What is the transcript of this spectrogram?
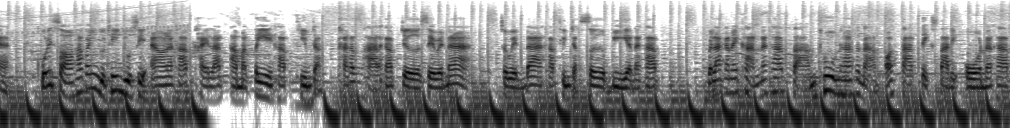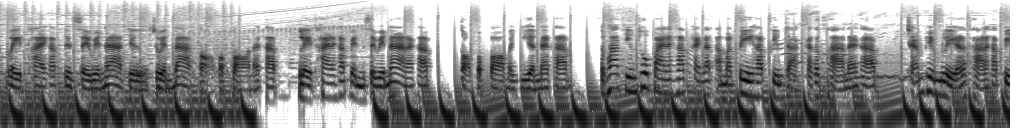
ฮะคู่ที่2ครับก็ยังอยู่ที่ UCL นะครับไคลัสอามาตี้ครับทีมจากคาซัคสถานนะครับเจอเซเวนาเซเวนดาครับทีมจากเซอร์เบียนะครับ เวลาการแข่งขันนะครับ3ทุ่มนะสนามออสตาติกสตาดิโอนะครับเลดไทยครับเป็นเซเวน่าเจอเซเวนดาต่อปปนะครับเลดไทยนะครับเป็นเซเวน่านะครับต่อปปมาเยือนนะครับ สภาพทีมทั่วไปนะครับไคลัสอามาตี้ครับทีมจากคาซัคสถานนะครับแชมป์พรีเมียร์ลีกคาซัคสถานนะครับปี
